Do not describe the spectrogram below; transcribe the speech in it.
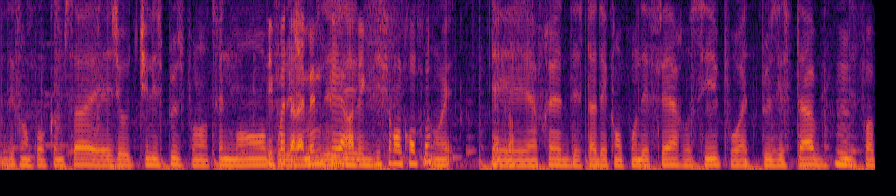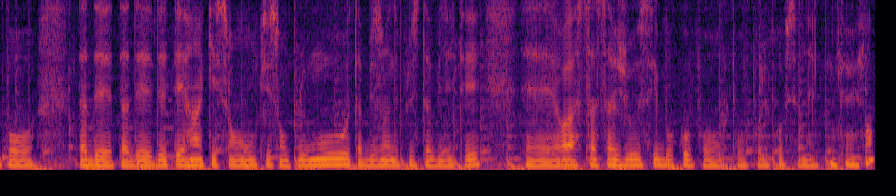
des crampons comme ça, et j'utilise plus pour l'entraînement. Des fois, tu as la même paire avec différents crampons? Oui. Et après, tu as des crampons de fer aussi pour être plus stable. Mm. Des fois, tu as, des, t'as des, des terrains qui sont, qui sont plus mous, tu as besoin de plus de stabilité. Et voilà, ça, ça joue aussi beaucoup pour, pour, pour les professionnels. Intéressant.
